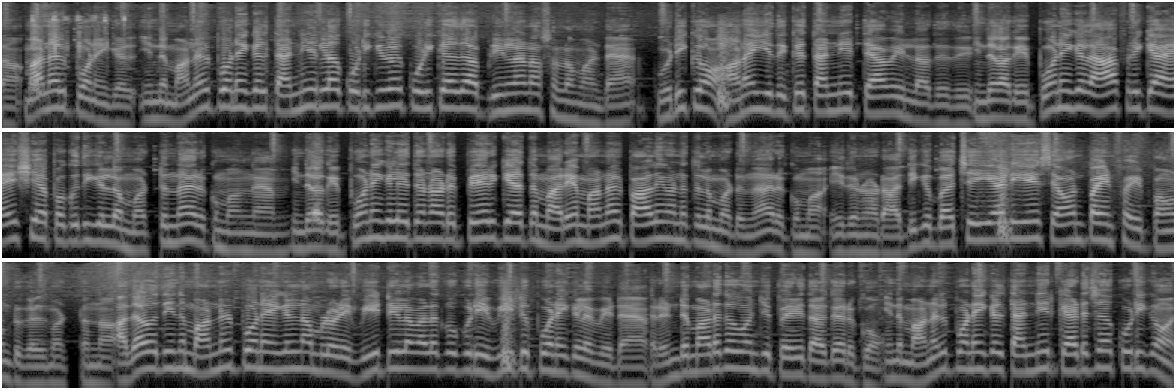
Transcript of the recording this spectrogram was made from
தான் மணல் பூனைகள். இந்த மணல் பூனைகள் தண்ணீர்லாம் குடிக்கவே குடிக்காது அப்படின்லாம் நான் சொல்ல மாட்டேன். குடிக்கும் ஆனா இதுக்கு தண்ணீர் தேவையில்லாதது. இந்த வகை பூனைகள் ஆப்பிரிக்கா ஏசியா பகுதிகளில் மட்டும்தான் இருக்குமாங்க. இந்த வகை பூனைகள் இதனோட பேருக்கு ஏற்ற மாதிரியே மணல் பாலைவனத்தில் மட்டும்தான் இருக்குமா? இதனோட அதிகபட்ச ஏடியே செவன் பாயிண்ட் ஃபைவ் பவுண்டுகள் மட்டும்தான். அதாவது இந்த மணல் பூனைகள் நம்மளுடைய வீட்டில் வளர்க்கக்கூடிய வீட்டு பூனைகளை விட ரெண்டு மடங்கு கொஞ்சம் பெரிதாக இருக்கும். இந்த மணல் பூனைகள் தண்ணீர் கிடைச்சா குடிக்கும்.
